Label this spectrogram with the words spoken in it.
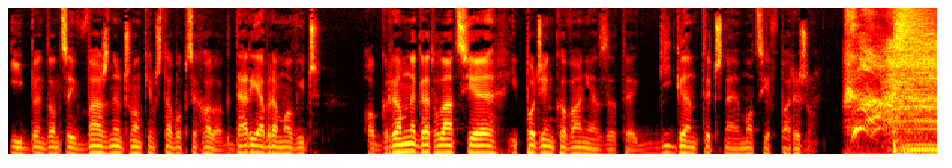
i będącej ważnym członkiem sztabu psycholog Daria Abramowicz ogromne gratulacje i podziękowania za te gigantyczne emocje w Paryżu.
